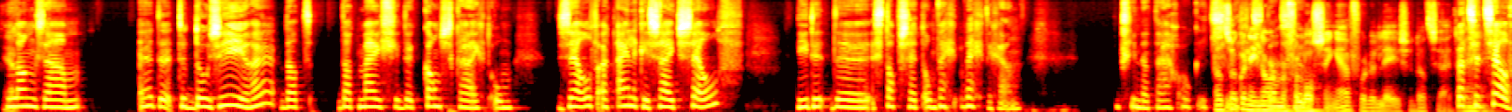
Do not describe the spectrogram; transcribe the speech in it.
langzaam eh, de, te doseren dat dat meisje de kans krijgt om zelf... Uiteindelijk is zij het zelf die de, de stap zet om weg, weg te gaan. Misschien dat daar ook iets Dat is ook een enorme ze- verlossing hè, voor de lezer. Dat ze Dat ze het uiteindelijk... zelf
